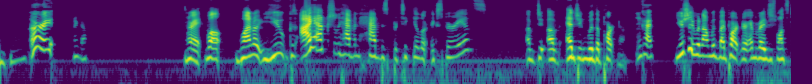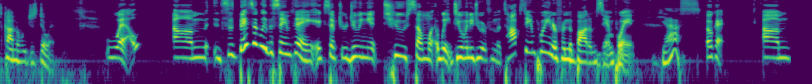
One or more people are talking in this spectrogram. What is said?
Mm-hmm. all right there you go all right Well, why don't you? Because I actually haven't had this particular experience of do, of edging with a partner. Okay. Usually, when I'm with my partner, everybody just wants to come and we just do it. Well, um, it's basically the same thing, except you're doing it to someone. Wait, do you want me to do it from the top standpoint or from the bottom standpoint? Yes. Okay. Um,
